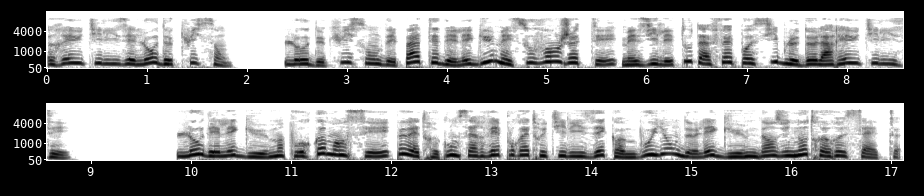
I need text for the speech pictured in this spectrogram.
Réutilisez l'eau de cuisson. L'eau de cuisson des pâtes et des légumes est souvent jetée, mais il est tout à fait possible de la réutiliser. L'eau des légumes, pour commencer, peut être conservée pour être utilisée comme bouillon de légumes dans une autre recette.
